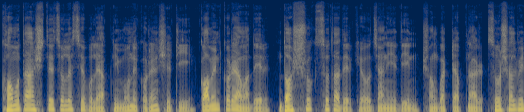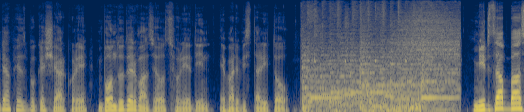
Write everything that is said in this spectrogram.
ক্ষমতা আসতে চলেছে বলে আপনি মনে করেন সেটি কমেন্ট করে আমাদের দর্শক শ্রোতাদেরকেও জানিয়ে দিন, সংবাদটা আপনার সোশ্যাল মিডিয়া ফেসবুকে শেয়ার করে বন্ধুদের মাঝেও ছড়িয়ে দিন, এবারে বিস্তারিত। মির্জা আব্বাস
